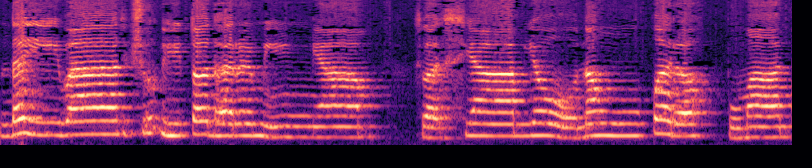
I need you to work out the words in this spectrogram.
दैवाक्षुभितधर्मिण्याम् स्वस्याम् यो नौ परः पुमान्।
